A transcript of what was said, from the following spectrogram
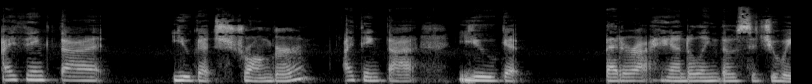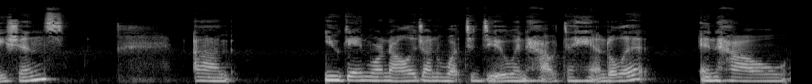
I think that you get stronger. I think that you get better at handling those situations. Um, you gain more knowledge on what to do and how to handle it and how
